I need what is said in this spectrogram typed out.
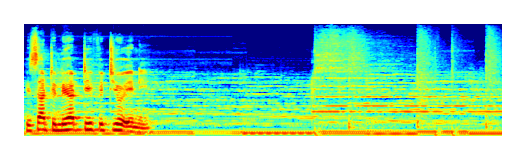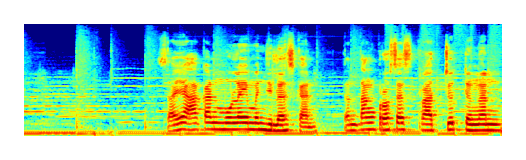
Bisa dilihat di video ini. Saya akan mulai menjelaskan tentang proses rajut dengan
